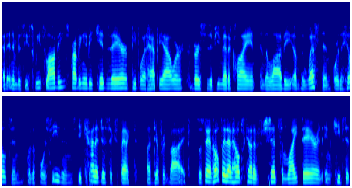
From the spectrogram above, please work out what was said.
at an Embassy Suites lobby, it's probably going to be kids there, people at happy hour, versus if you met a client in the lobby of the Westin or the Hilton or the Four Seasons, you kind of just expect a different vibe. So, Stan, hopefully that helps kind of shed some light there and, and keeps it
